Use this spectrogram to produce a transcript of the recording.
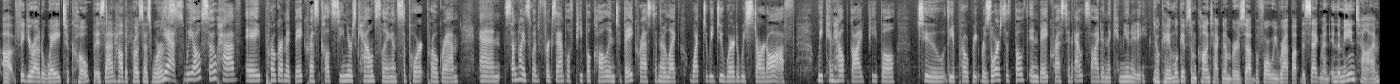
uh, figure out a way to cope? Is that how the process works? Yes, we also have a program at Baycrest called Seniors Counseling and Support Program. And sometimes, when, for example, if people call into Baycrest and they're like, "What do we do? Where do we start off?" We can help guide people to the appropriate resources, both in Baycrest and outside in the community. Okay, and we'll give some contact numbers uh, before we wrap up the segment. In the meantime,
